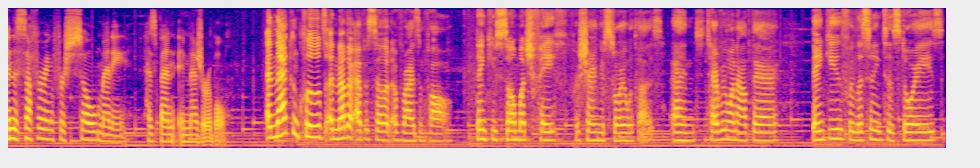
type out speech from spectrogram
And the suffering for so many has been immeasurable. And that concludes another episode of Rise and Fall. Thank you so much, Faith, for sharing your story with us. And to everyone out there, Thank you for listening to the stories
